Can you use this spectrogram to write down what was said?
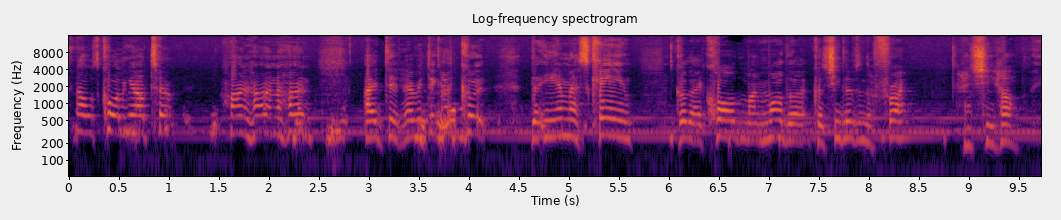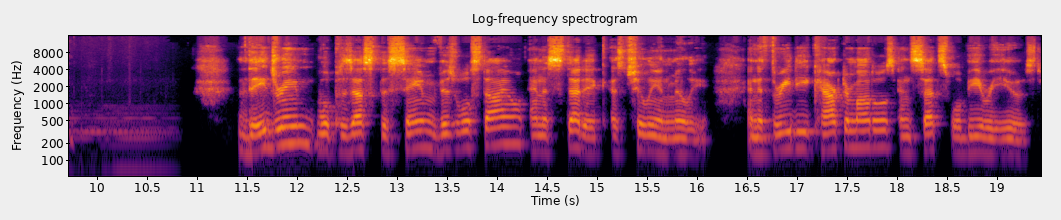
And I was calling out to him, hun, hun, hun. I did everything I could. The EMS came because I called my mother because she lives in the front and she helped me. TheyDream will possess the same visual style and aesthetic as Chili and Millie, and the 3D character models and sets will be reused.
